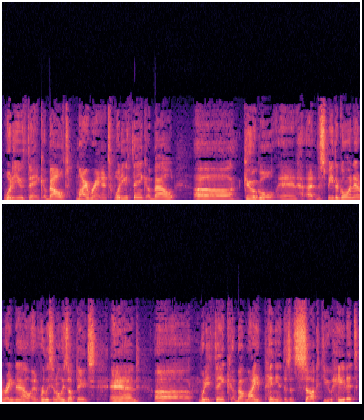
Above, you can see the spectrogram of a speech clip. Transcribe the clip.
what do you think about my rant? What do you think about uh, Google and at the speed they're going at right now and releasing all these updates. And uh, what do you think about my opinion? Does it suck? Do you hate it?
